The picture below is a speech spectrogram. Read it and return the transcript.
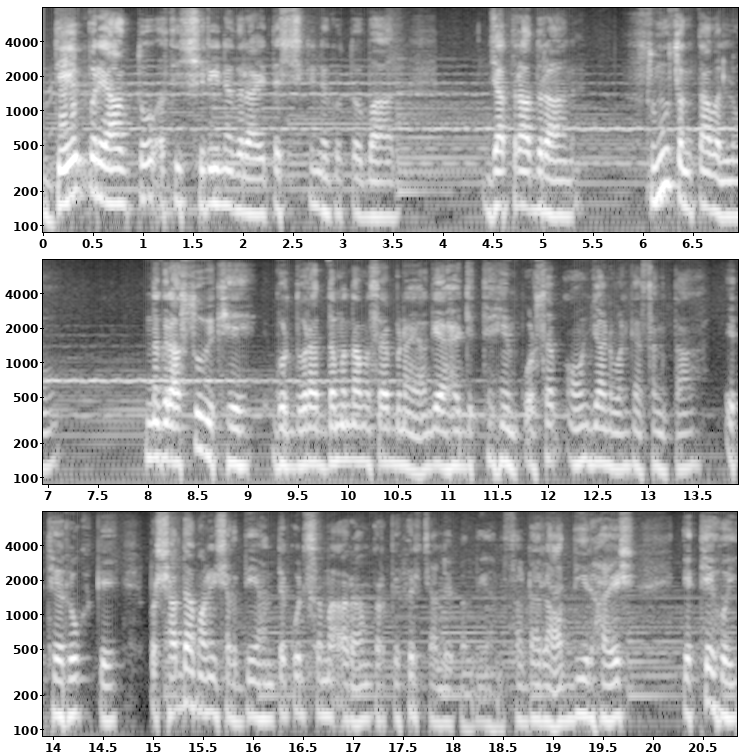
ਦੇਵ ਪ੍ਰਯਾਗ ਤੋਂ ਅਸੀਂ ਸ਼੍ਰੀਨਗਰ ਆਏ ਤੇ ਸ਼੍ਰੀਨਗਰ ਤੋਂ ਬਾਅਦ ਯਾਤਰਾ ਦੌਰਾਨ ਸਮੂਹ ਸੰਗਤਾਂ ਵੱਲੋਂ ਨਗਰਾਸੂ ਵਿਖੇ ਗੁਰਦੁਆਰਾ ਦਮਦਮਾ ਸਾਹਿਬ ਬਣਾਇਆ ਗਿਆ ਹੈ, ਜਿੱਥੇ ਹੇਮਕੋਟ ਸਾਹਿਬ ਆਉਣ ਜਾਣ ਵਾਲੀਆਂ ਸੰਗਤਾਂ ਇੱਥੇ ਰੁਕ ਕੇ ਪ੍ਰਸ਼ਾਦਾ ਪਾਣੀ ਛਕਦੀਆਂ ਹਨ ਤੇ ਕੁਝ ਸਮਾਂ ਆਰਾਮ ਕਰਕੇ ਫਿਰ ਚਾਲੇ ਪੈਂਦੀਆਂ ਹਨ। ਸਾਡਾ ਰਾਤ ਦੀ ਰਹਾਇਸ਼ ਇੱਥੇ ਹੋਈ।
